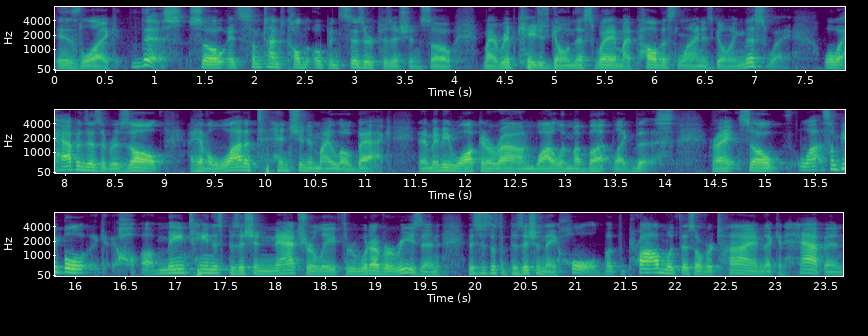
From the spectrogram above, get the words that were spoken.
is like this. So it's sometimes called an open scissor position. So my rib cage is going this way, my pelvis line is going this way. Well, what happens as a result, I have a lot of tension in my low back, and I may be walking around waddling my butt like this right? So lot, some people uh, maintain this position naturally through whatever reason. This is just the position they hold. But the problem with this over time that can happen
